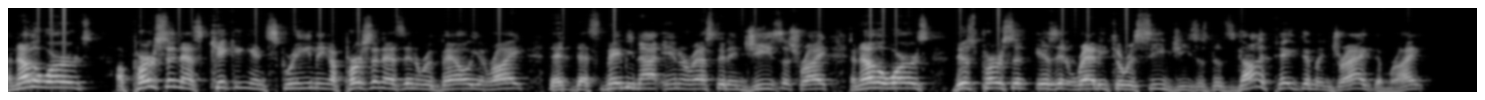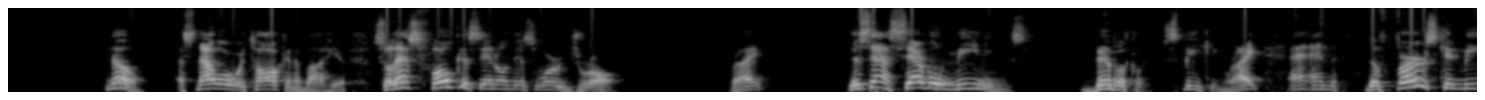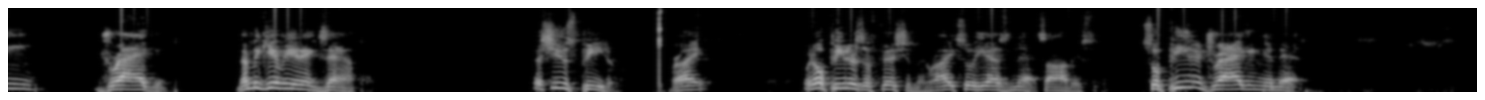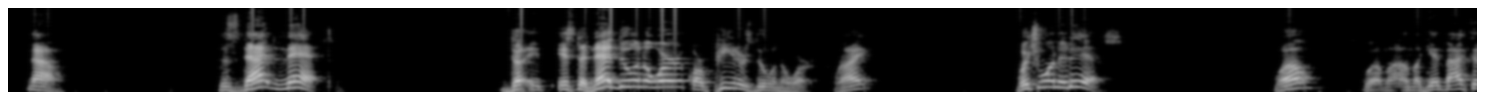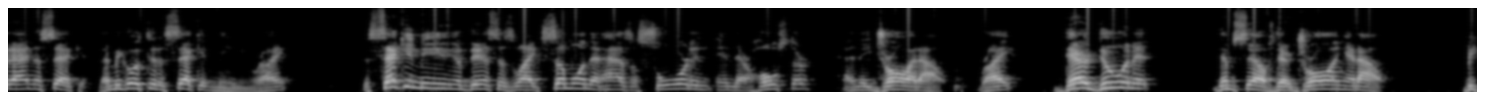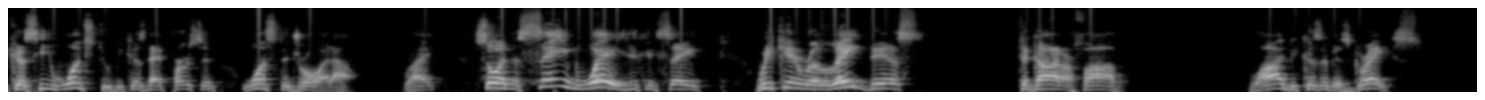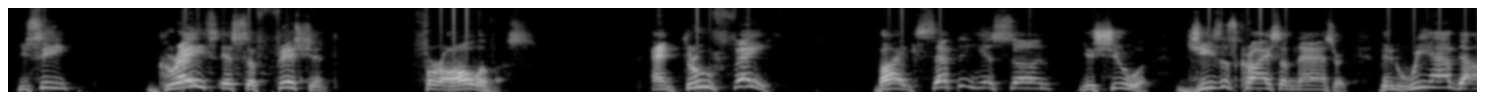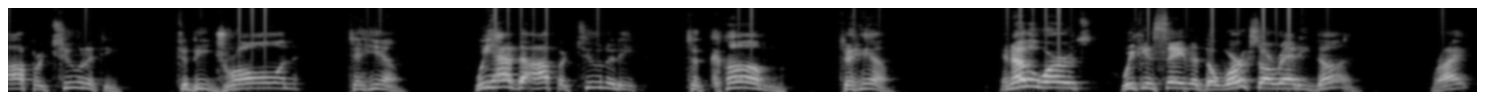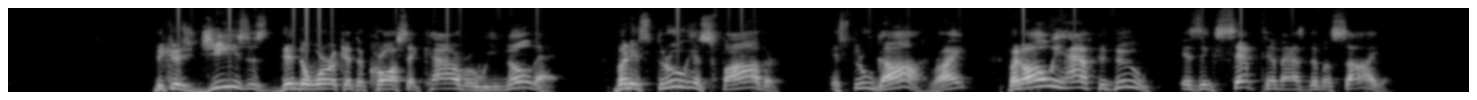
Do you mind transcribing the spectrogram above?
In other words, a person that's kicking and screaming, a person that's in rebellion, right? That, that's maybe not interested in Jesus, right? In other words, this person isn't ready to receive Jesus. Does God take them and drag them, right? No, that's not what we're talking about here. So let's focus in on this word draw, right? This has several meanings biblically speaking, right? And, and the first can mean dragging. Let me give you an example. Let's use Peter, right? We know Peter's a fisherman, right? So he has nets, obviously. So Peter dragging a net. Now, does that net, is the net doing the work or Peter's doing the work, right? Which one it is? Well, well, I'm going to get back to that in a second. Let me go to the second meaning, right? The second meaning of this is like someone that has a sword in, in their holster and they draw it out, right? They're doing it themselves. They're drawing it out because he wants to, because that person wants to draw it out, right? So, in the same way, you can say we can relate this to God our Father. Why? Because of his grace. You see, grace is sufficient for all of us. And through faith, by accepting his son, Yeshua, Jesus Christ of Nazareth, then we have the opportunity to be drawn to Him. We have the opportunity to come to Him. In other words, we can say that the work's already done, right? Because Jesus did the work at the cross at Calvary. We know that. But it's through His Father, it's through God, right? But all we have to do is accept Him as the Messiah.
